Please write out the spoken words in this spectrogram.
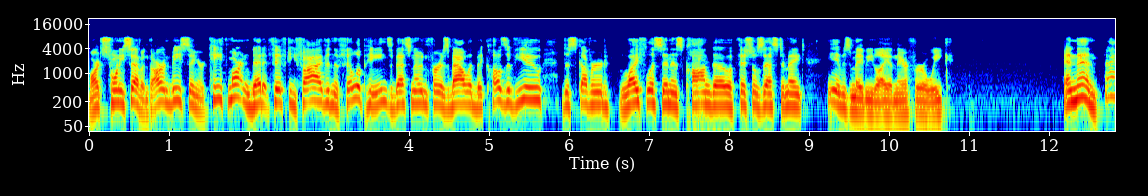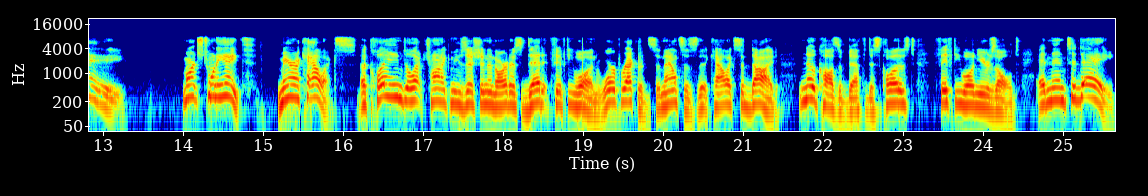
March 27th, R&B singer Keith Martin, dead at 55 in the Philippines, best known for his ballad "Because of You," discovered lifeless in his condo. Officials estimate he was maybe laying there for a week. And then, hey, March 28th, Mira Calix, acclaimed electronic musician and artist, dead at 51. Warp Records announces that Calix had died. No cause of death disclosed, 51 years old. And then today,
